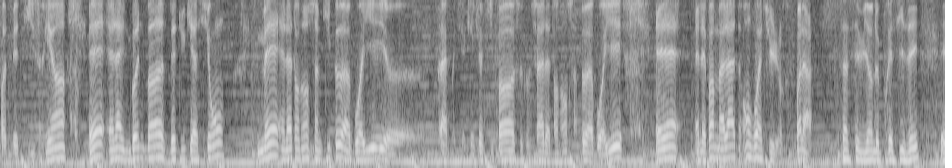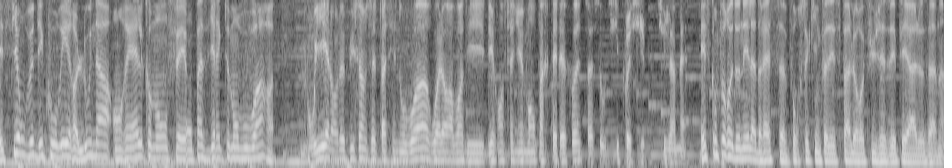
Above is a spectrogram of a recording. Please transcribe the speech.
pas de bêtises, rien. Et elle a une bonne base d'éducation, mais elle a tendance un petit peu à aboyer. Euh, voilà, quand il y a quelqu'un qui passe, comme ça, elle a tendance un peu à aboyer. Et elle n'est pas malade en voiture. Voilà. Ça c'est bien de préciser. Et si on veut découvrir Luna en réel, comment on fait? On passe directement vous voir? Oui, alors le plus simple, c'est de passer nous voir ou alors avoir des, des renseignements par téléphone. Ça, c'est aussi possible, si jamais. Est-ce qu'on peut redonner l'adresse pour ceux qui ne connaissent pas le refuge SVPA à Lausanne?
